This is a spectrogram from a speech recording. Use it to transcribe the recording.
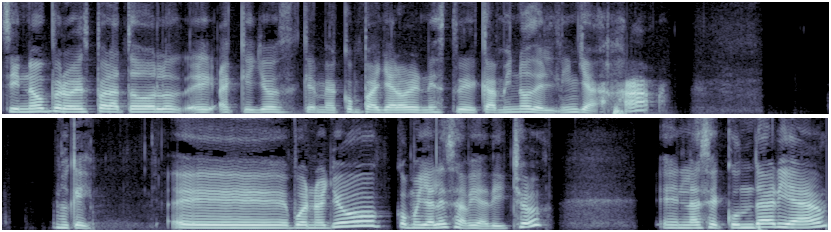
Si no, pero es para todos los, eh, aquellos que me acompañaron en este camino del ninja. Ok. Eh, bueno, yo, como ya les había dicho, en la secundaria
